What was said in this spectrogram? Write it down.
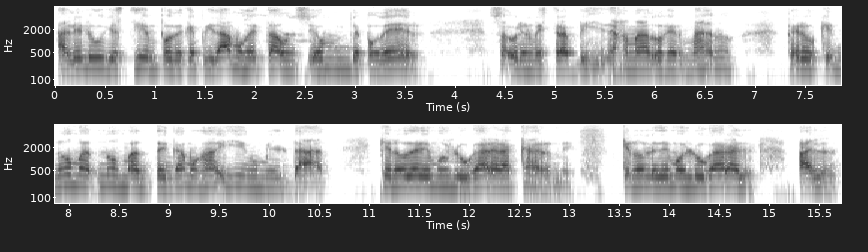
Aleluya, es tiempo de que pidamos esta unción de poder sobre nuestras vidas, amados hermanos, pero que no nos mantengamos ahí en humildad, que no demos lugar a la carne, que no le demos lugar al, al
